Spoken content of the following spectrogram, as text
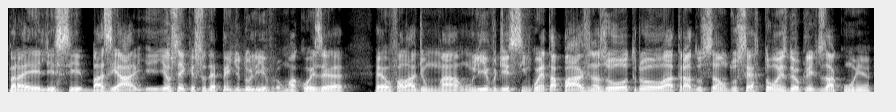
para ele se basear? E eu sei que isso depende do livro. Uma coisa é, é eu falar de uma, um livro de 50 páginas, outro a tradução dos Sertões do Euclides da Cunha.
